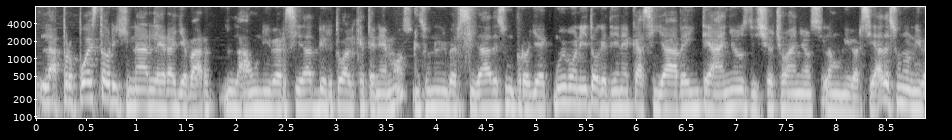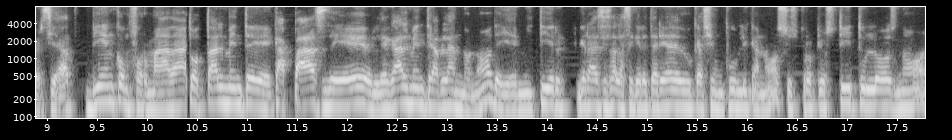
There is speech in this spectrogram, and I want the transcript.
la propuesta original era llevar la universidad virtual que tenemos. Es una universidad, es un proyecto muy bonito que tiene casi ya 20 años, 18 años la universidad. Es una universidad bien conformada, totalmente capaz de, legalmente hablando, ¿no? De emitir, gracias a la Secretaría de Educación Pública, ¿no? Sus propios títulos, ¿no?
